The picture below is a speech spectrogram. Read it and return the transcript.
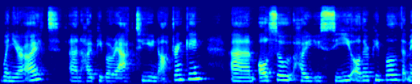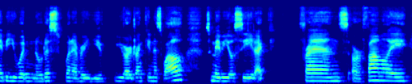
when you're out and how people react to you not drinking. Um, also how you see other people that maybe you wouldn't notice whenever you you are drinking as well. So maybe you'll see like friends or family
